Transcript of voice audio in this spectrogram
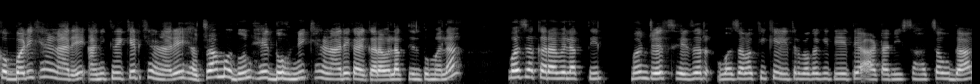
कबड्डी खेळणारे आणि क्रिकेट खेळणारे ह्याच्यामधून हे दोन्ही खेळणारे काय करावे लागतील तुम्हाला? वजा करावे लागतील. म्हणजेच हे जर वजाबाकी केली तर बघा किती येते? आठ आणि सहा चौदा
